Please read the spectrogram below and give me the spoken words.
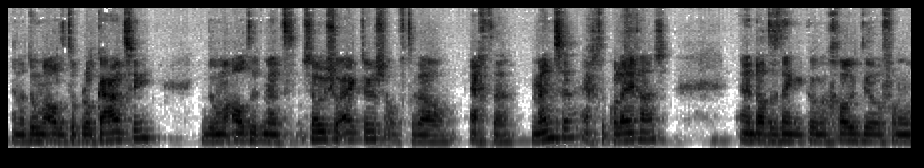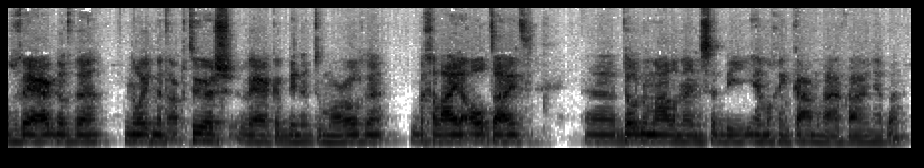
En dat doen we altijd op locatie. Dat doen we altijd met social actors, oftewel echte mensen, echte collega's. En dat is denk ik ook een groot deel van ons werk, dat we nooit met acteurs werken binnen Tomorrow. We begeleiden altijd uh, doodnormale mensen die helemaal geen camera-ervaring hebben.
